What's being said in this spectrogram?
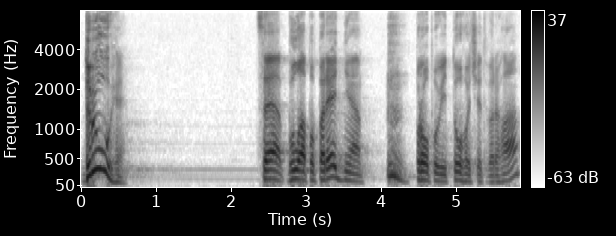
Друге, це була попередня проповідь того четверга.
